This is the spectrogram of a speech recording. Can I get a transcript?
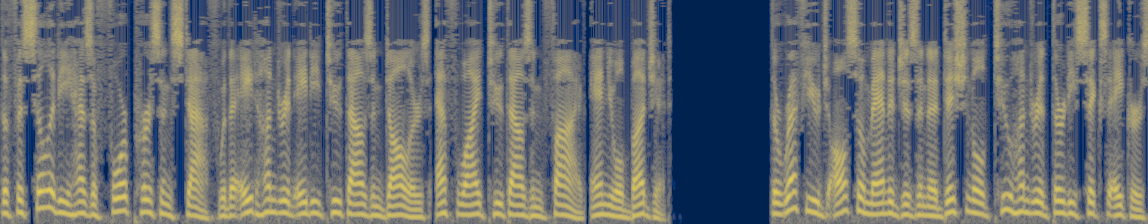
The facility has a four-person staff with a $882,000 FY 2005 annual budget. The refuge also manages an additional 236 acres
